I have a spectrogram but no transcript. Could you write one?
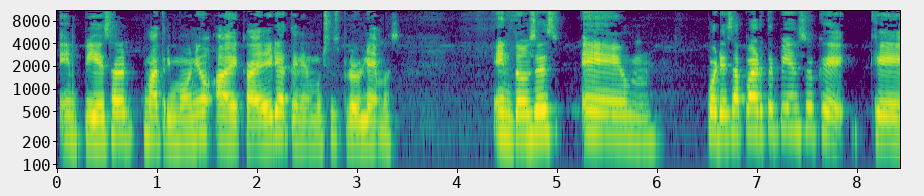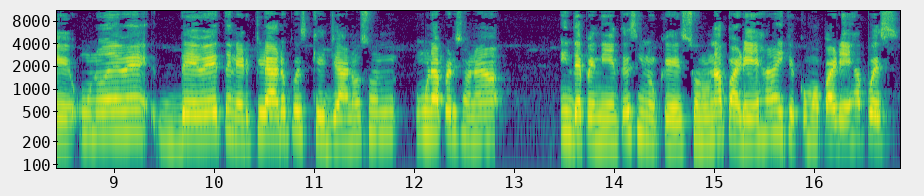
empieza el matrimonio a decaer y a tener muchos problemas. Entonces, em, por esa parte pienso que, que uno debe, debe tener claro pues que ya no son una persona independiente, sino que son una pareja y que como pareja pues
